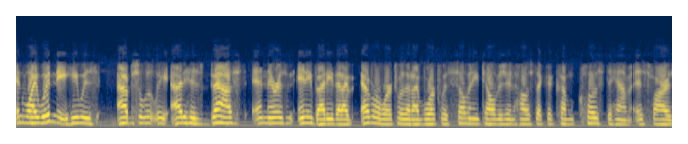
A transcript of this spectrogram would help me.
and why wouldn't he? He was absolutely at his best, and there isn't anybody that I've ever worked with, and I've worked with so many television hosts that could come close to him as far as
